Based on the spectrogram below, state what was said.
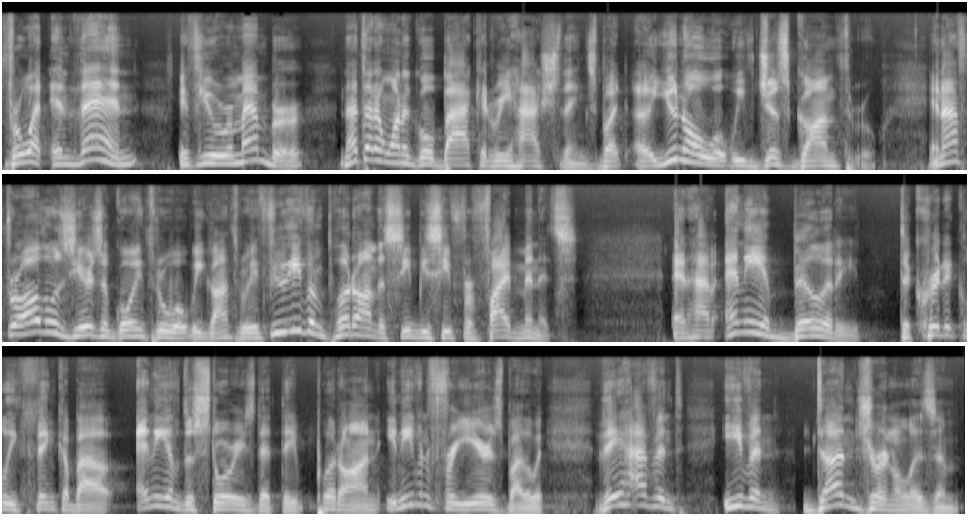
For what? And then if you remember, not that I want to go back and rehash things, but uh, you know what we've just gone through. And after all those years of going through what we've gone through, if you even put on the CBC for five minutes and have any ability to critically think about any of the stories that they put on, and even for years, by the way, they haven't even done journalism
